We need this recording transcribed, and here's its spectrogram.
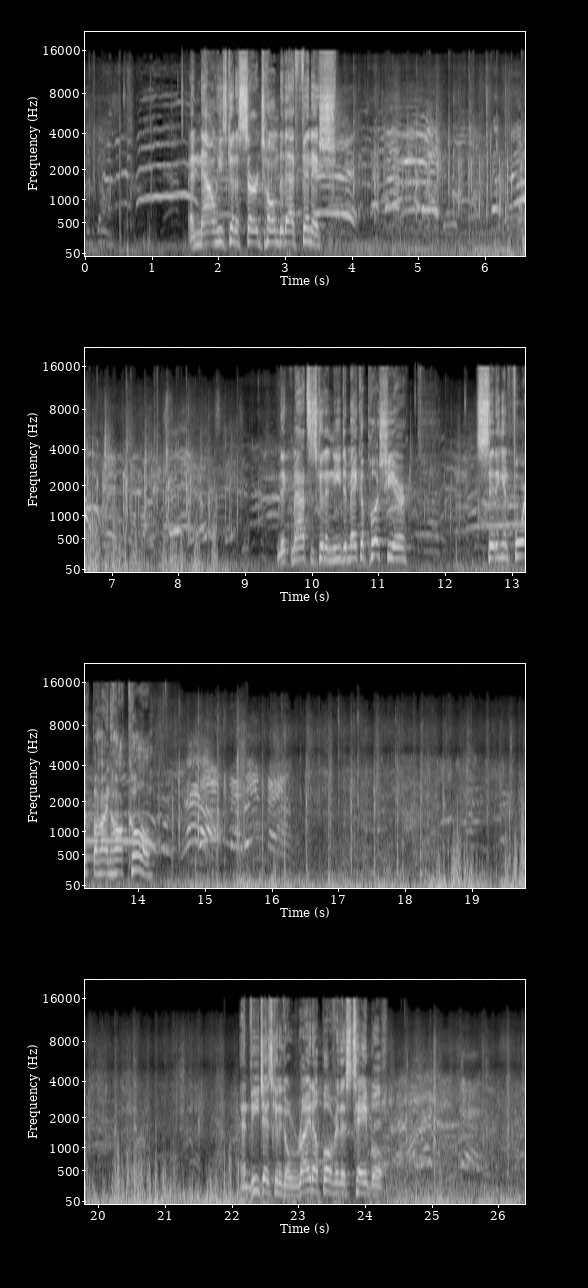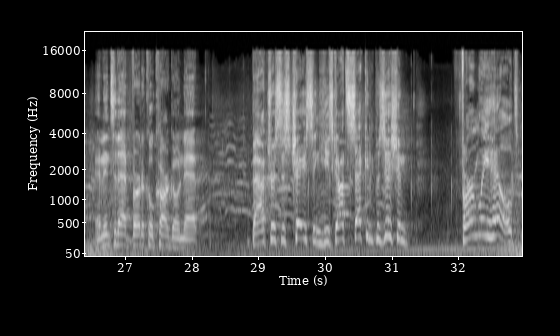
And now he's going to surge home to that finish. Nick Matz is going to need to make a push here. Sitting in fourth behind Hawk Call. And VJ's to go right up over this table and into that vertical cargo net. Batres is chasing. He's got second position firmly held.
